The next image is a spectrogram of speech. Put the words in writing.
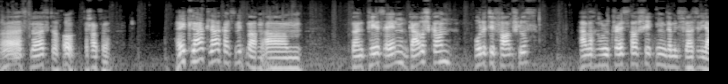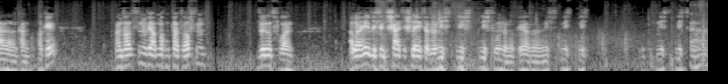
Was läuft doch? Oh, der Schatze. Hey, klar, klar, kannst mitmachen. Ähm, dann PSN, Garuschkan, ohne TV am Schluss. Einfach einen Request rausschicken, damit ich Leute nicht einladen kann, okay? Ansonsten, wir haben noch einen Platz offen. Würde uns freuen. Aber hey, wir sind scheiße schlecht, also nicht, nicht, nicht wundern, okay? Also nicht, nicht, nicht, nicht, nicht. Spotted.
